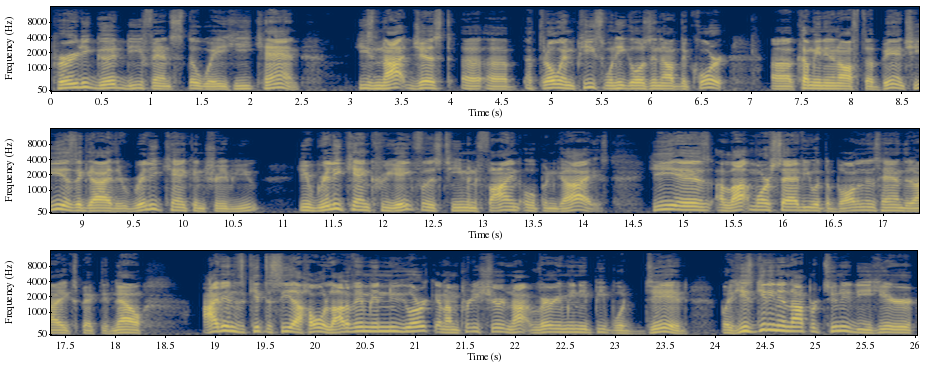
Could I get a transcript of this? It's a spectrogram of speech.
pretty good defense the way he can he's not just a, a, a throw in piece when he goes in off the court, uh, coming in off the bench. He is a guy that really can contribute. He really can create for this team and find open guys. He is a lot more savvy with the ball in his hand than I expected. Now, I didn't get to see a whole lot of him in New York, and I'm pretty sure not very many people did. But he's getting an opportunity here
